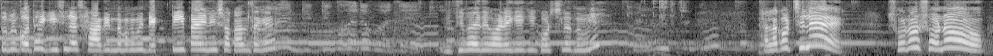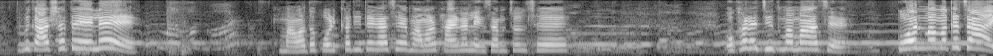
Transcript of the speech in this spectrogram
তুমি কোথায় গিয়েছিলে? সারাদিন তোমাকে আমি দেখতেই পাইনি সকাল থেকে। দিদি ভাইদের ঘরে গিয়ে কি করছিলে তুমি? খেলা করছিলে? শোনো শোনো তুমি কার সাথে এলে? মামা তো পরীক্ষা দিতে গেছে, মামার ফাইনাল এক্সাম চলছে। ওখানে জিৎ মামা আছে। কোন মামাকে চাই?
